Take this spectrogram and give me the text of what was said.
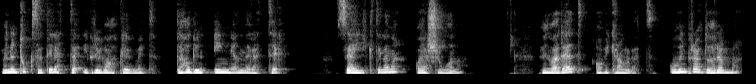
men hun tok seg til rette i privatlivet mitt. Det hadde hun ingen rett til, så jeg gikk til henne, og jeg slo henne. Hun var redd, og vi kranglet, og hun prøvde å rømme.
